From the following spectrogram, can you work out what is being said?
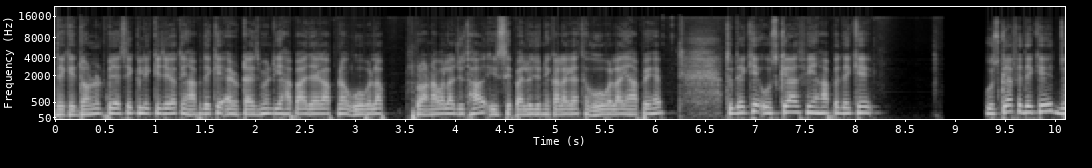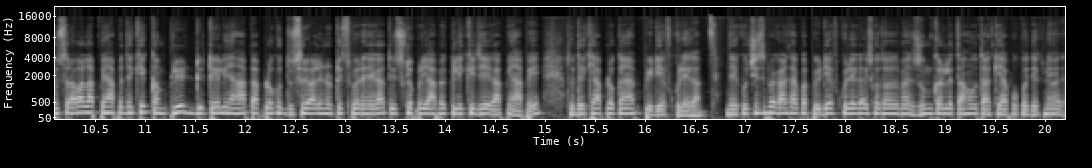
देखिए डाउनलोड पे जैसे क्लिक कीजिएगा तो यहाँ पे देखिए एडवर्टाइजमेंट यहाँ पे आ जाएगा अपना वो वाला पुराना वाला जो था इससे पहले जो निकाला गया था वो वाला यहाँ पे है तो देखिए उसके बाद फिर यहाँ पे देखिए उसके फिर देखिए, दूसरा वाला आप यहाँ पे देखिए कंप्लीट डिटेल यहाँ पे आप लोग को दूसरे वाले नोटिस में रहेगा तो इसके ऊपर यहाँ पे क्लिक कीजिएगा आप यहाँ पे तो देखिए आप लोग का यहाँ पे पीडीएफ खुलेगा। देखिए, कुछ इस प्रकार से आपका पीडीएफ खुलेगा, इसको थोड़ा तो मैं जूम कर लेता हूँ ताकि आपको कोई देखने में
